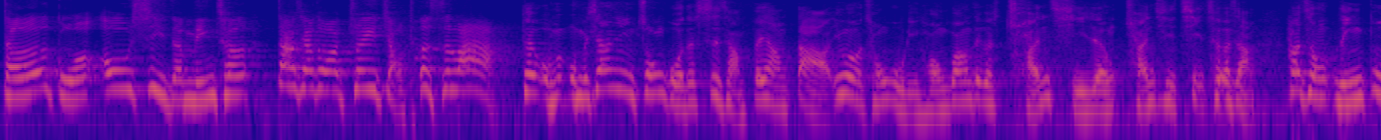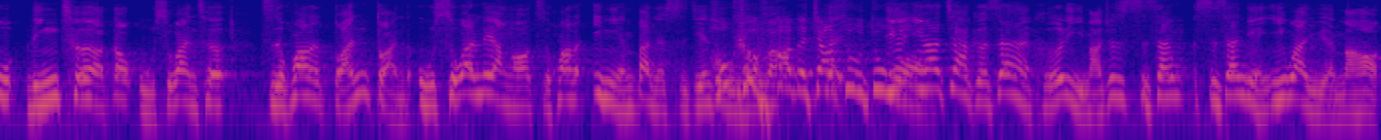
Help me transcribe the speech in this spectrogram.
德国欧系的名车，大家都要追缴特斯拉。对我们，我们相信中国的市场非常大，因为我从五菱宏光这个传奇人、传奇汽车厂，它从零部零车啊到五十万车，只花了短短的五十万辆哦，只花了一年半的时间。好可怕的加速度哦！因为因为它价格虽然很合理嘛，就是十三十三点一万元嘛哈。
